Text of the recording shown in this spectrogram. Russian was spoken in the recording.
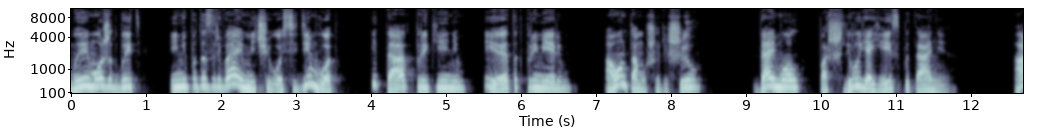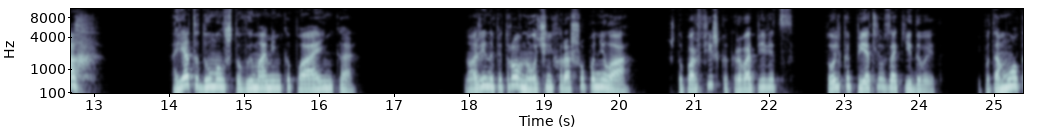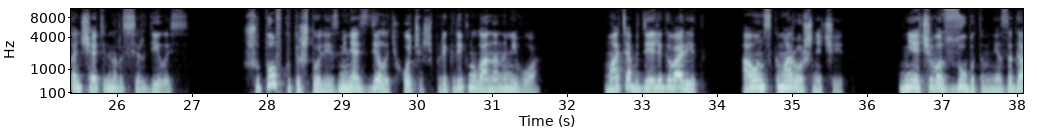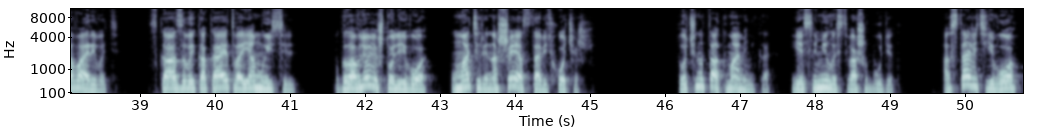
Мы, может быть, и не подозреваем ничего, сидим вот, и так прикинем, и этак примерим. А он там уж и решил. Дай, мол, пошлю я ей испытание. Ах, а я-то думал, что вы, маменька, паинька. Но Арина Петровна очень хорошо поняла, что парфишка, кровопивец, только петлю закидывает, и потому окончательно рассердилась. «Шутовку ты, что ли, из меня сделать хочешь?» — прикрикнула она на него. «Мать об деле говорит, а он скоморошничает. Нечего зубы-то мне заговаривать. Сказывай, какая твоя мысль. В Головлеве, что ли, его у матери на шее оставить хочешь?» «Точно так, маменька, если милость ваша будет. Оставить его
